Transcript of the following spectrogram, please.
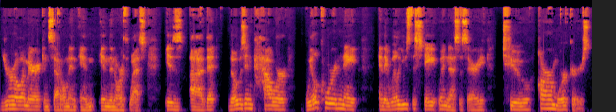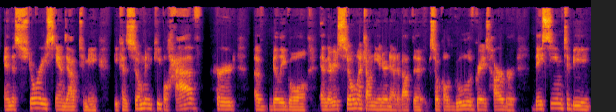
euro-american settlement in in the northwest is uh, that those in power will coordinate and they will use the state when necessary to harm workers. And this story stands out to me because so many people have heard of Billy Gohl, and there is so much on the internet about the so called Ghoul of Grays Harbor. They seem to be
